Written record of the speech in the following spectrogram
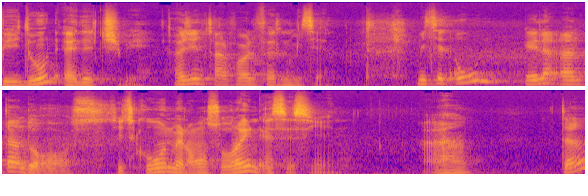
بدون أداة تشبيه. أجي نتعرفوا على هذا المثال. المثال الأول إلى أن تان دو غوس تتكون من عنصرين أساسيين. أن تان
